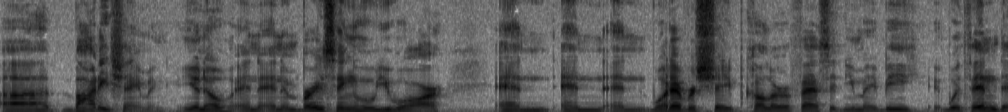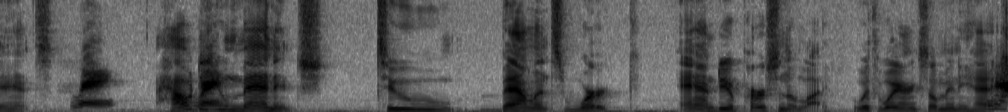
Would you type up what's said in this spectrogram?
uh, body shaming, you know, and, and embracing who you are and, and, and whatever shape, color, or facet you may be within dance. Right. How do right. you manage to balance work and your personal life with wearing so many hats?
